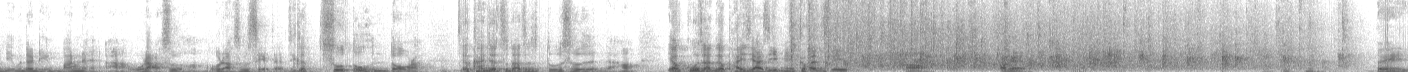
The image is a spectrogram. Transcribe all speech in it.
你们的领班呢啊，吴老师哈，吴老师写的这个书读很多了，这看就知道这是读书人的哈。要鼓掌就拍下去，没关系。哦，OK。对，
